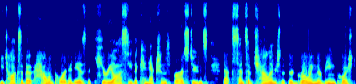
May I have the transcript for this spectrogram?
He talks about how important it is, the curiosity, the connections for our students, that sense of challenge that they're growing, they're being pushed,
